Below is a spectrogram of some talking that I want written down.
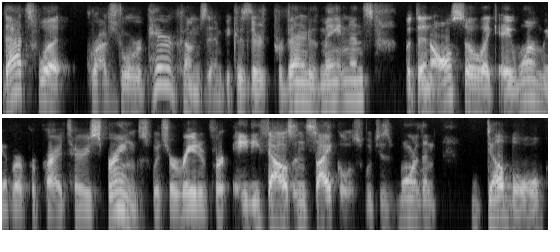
that's what garage door repair comes in because there's preventative maintenance, but then also like A1, we have our proprietary springs, which are rated for 80,000 cycles, which is more than double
